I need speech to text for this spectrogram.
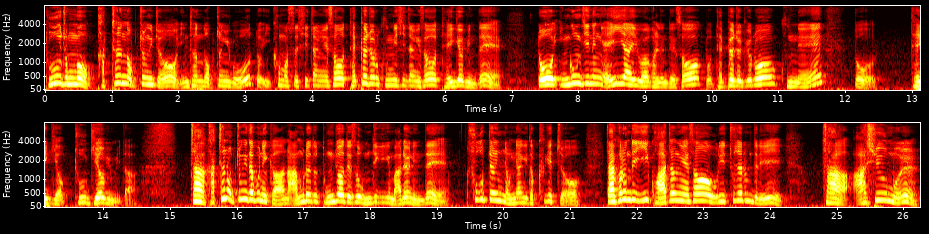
두 종목 같은 업종이죠. 인터넷 업종이고 또 이커머스 시장에서 대표적으로 국내 시장에서 대기업인데 또 인공지능 AI와 관련돼서 또 대표적으로 국내에 또 대기업 두 기업입니다. 자 같은 업종이다 보니까 아무래도 동조화돼서 움직이기 마련인데 수급적인 영향이 더 크겠죠. 자 그런데 이 과정에서 우리 투자자분들이 자 아쉬움을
